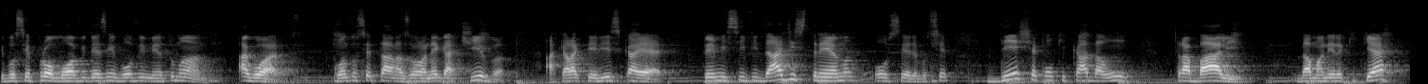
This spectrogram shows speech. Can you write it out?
e você promove o desenvolvimento humano. Agora, quando você está na zona negativa, a característica é permissividade extrema, ou seja, você deixa com que cada um trabalhe da maneira que quer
